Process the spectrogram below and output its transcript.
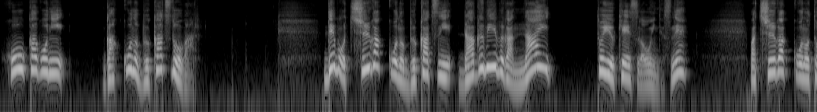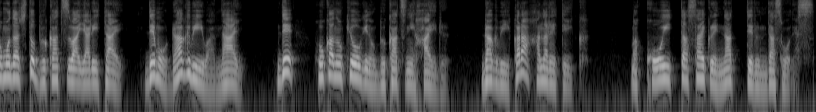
放課後に学校の部活動がある。でも中学校の部活にラグビー部がないというケースが多いんですね。まあ、中学校の友達と部活はやりたい。でもラグビーはない。で、他の競技の部活に入る。ラグビーから離れていく。まあ、こういったサイクルになってるんだそうです。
